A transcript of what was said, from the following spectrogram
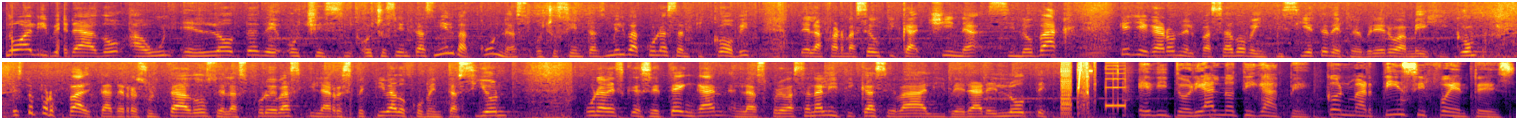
no ha liberado aún el lote de 800 mil vacunas, 800 mil vacunas anti-COVID de la farmacéutica china Sinovac, que llegaron el pasado 27 de febrero a México. Esto por falta de resultados de las pruebas y la respectiva documentación. Una vez que se tengan las pruebas analíticas, se va a liberar el lote. Editorial Notigape, con Martín Cifuentes.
